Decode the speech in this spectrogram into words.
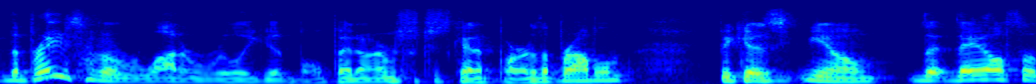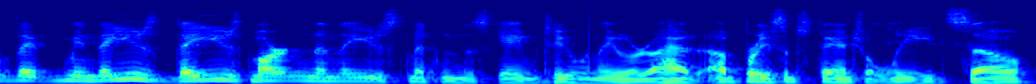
the Braves have a lot of really good bullpen arms, which is kind of part of the problem because you know they also they I mean they used they used Martin and they used Smith in this game too when they were had a pretty substantial lead. So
